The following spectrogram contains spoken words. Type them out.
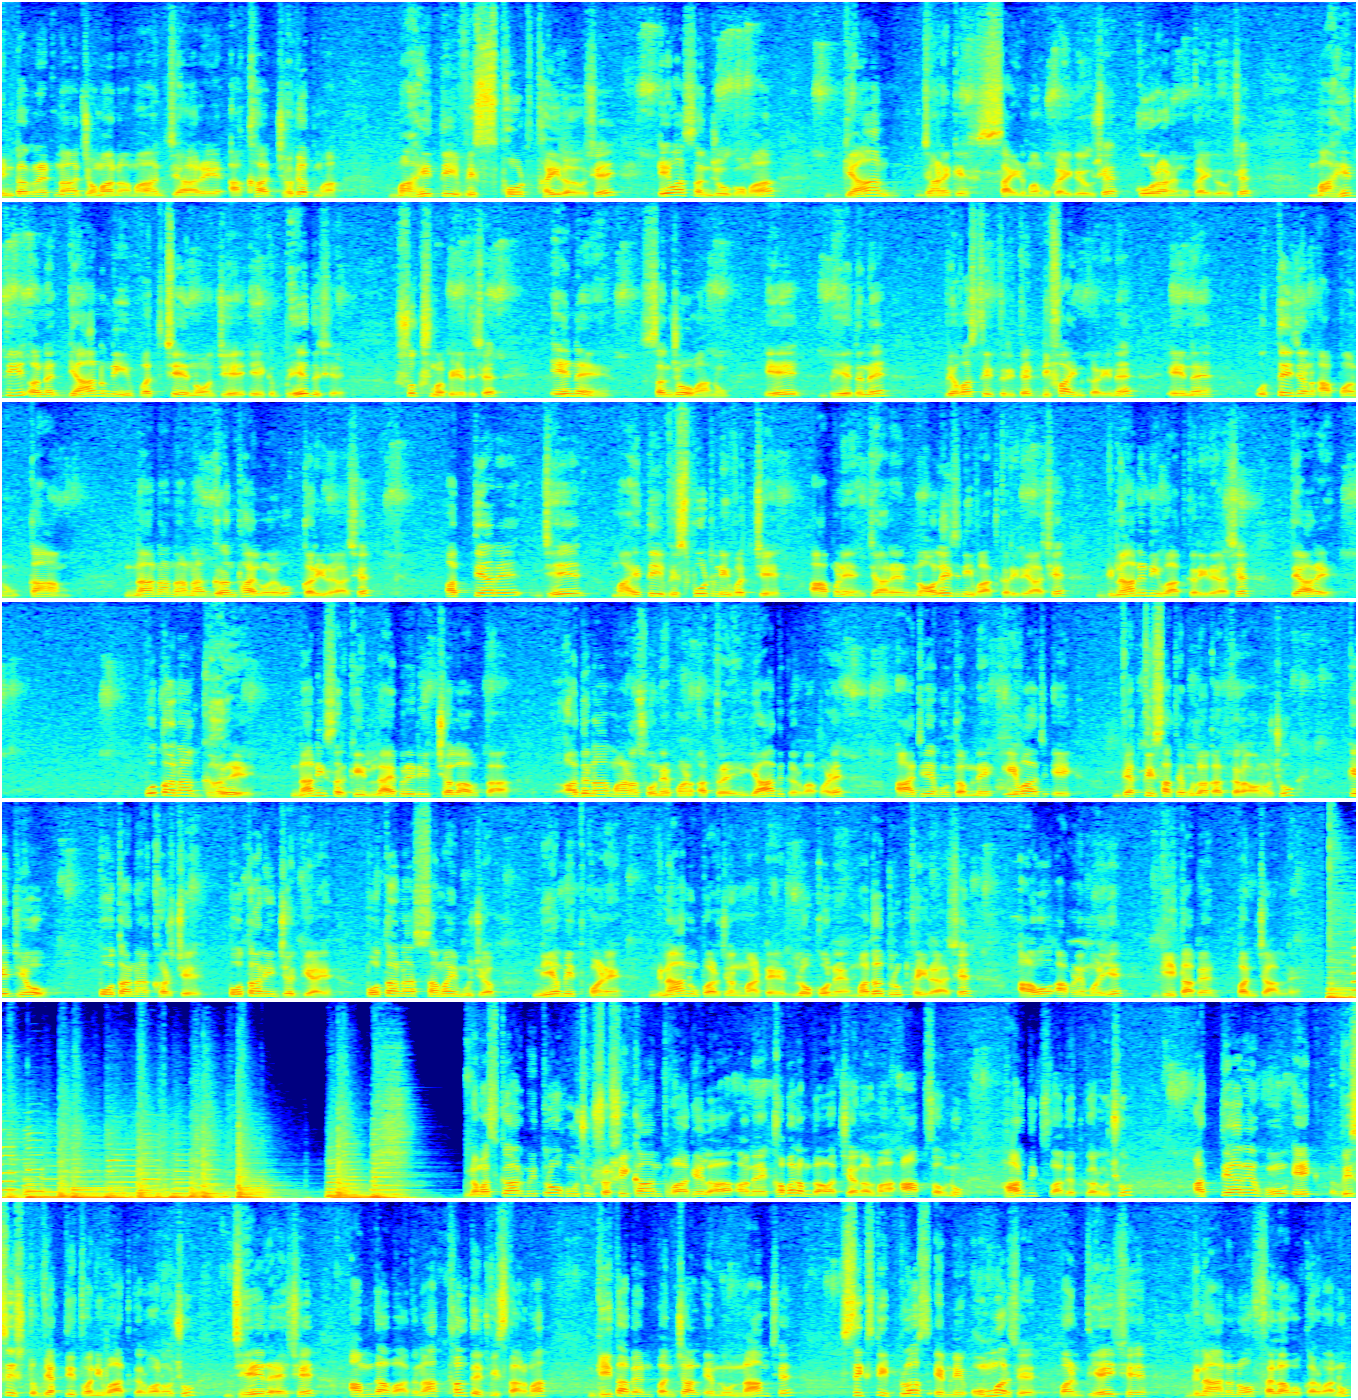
ઇન્ટરનેટના જમાનામાં જ્યારે આખા જગતમાં માહિતી વિસ્ફોટ થઈ રહ્યો છે, એવા સંજોગોમાં જ્ઞાન જાણે કે સાઈડમાં મુકાઈ ગયું છે, કોરાણે મુકાઈ ગયું છે. માહિતી અને જ્ઞાનની વચ્ચેનો જે એક ભેદ છે, સૂક્ષ્મ ભેદ છે, એને સંજોવાનું, એ ભેદને વ્યવસ્થિત રીતે ડિફાઇન કરીને એને ઉત્તેજન આપવાનું કામ નાના નાના ગ્રંથાલયો કરી રહ્યા છે. અત્યારે જે માહિતી વિસ્ફોટની વચ્ચે આપણે જ્યારે નોલેજની વાત કરી રહ્યા છે, જ્ઞાનની વાત કરી રહ્યા છે, ત્યારે પોતાના ઘરે નાની સરખી લાઇબ્રેરી ચલાવતા અદના માણસોને પણ અત્રે યાદ કરવા પડે. આજે હું તમને એવા જ એક વ્યક્તિ સાથે મુલાકાત કરાવવાનો છું કે જેઓ પોતાના ખર્ચે, પોતાની જગ્યાએ પોતાના સમય મુજબ નિયમિતપણે જ્ઞાન ઉપાર્જન માટે લોકોને મદદરૂપ થઈ રહ્યા છે. આવો આપણે મળીએ ગીતાબેન પંચાલને. નમસ્કાર મિત્રો, હું છું શશિકાંત વાઘેલા અને ખબર અમદાવાદ ચેનલમાં આપ સૌનું હાર્દિક સ્વાગત કરું છું. અત્યારે હું એક વિશિષ્ટ વ્યક્તિત્વની વાત કરવાનો છું, જે રહે છે અમદાવાદના થલતેજ વિસ્તારમાં. ગીતાબેન પંચાલ એમનું નામ છે. સિક્સટી પ્લસ એમની ઉંમર છે, પણ ધ્યેય છે જ્ઞાનનો ફેલાવો કરવાનું.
